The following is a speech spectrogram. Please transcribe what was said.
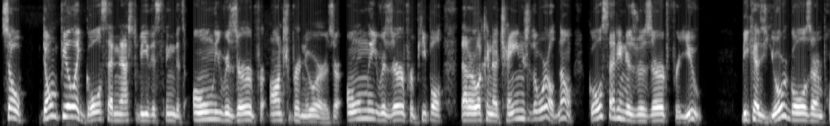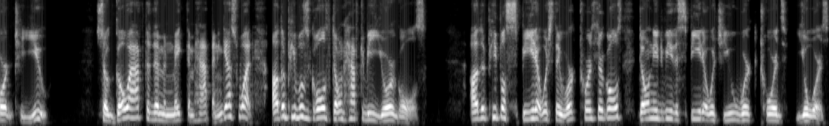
So don't feel like goal setting has to be this thing that's only reserved for entrepreneurs or only reserved for people that are looking to change the world. No, goal setting is reserved for you because your goals are important to you. So go after them and make them happen. And guess what? Other people's goals don't have to be your goals. Other people's speed at which they work towards their goals don't need to be the speed at which you work towards yours.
